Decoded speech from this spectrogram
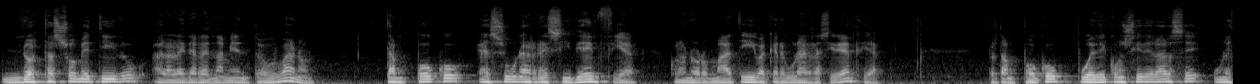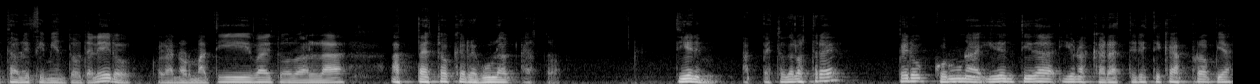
no está sometido a la ley de arrendamiento urbano, tampoco es una residencia con la normativa que regula la residencia, pero tampoco puede considerarse un establecimiento hotelero, con la normativa y todos los aspectos que regulan esto. Tienen aspectos de los tres, pero con una identidad y unas características propias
